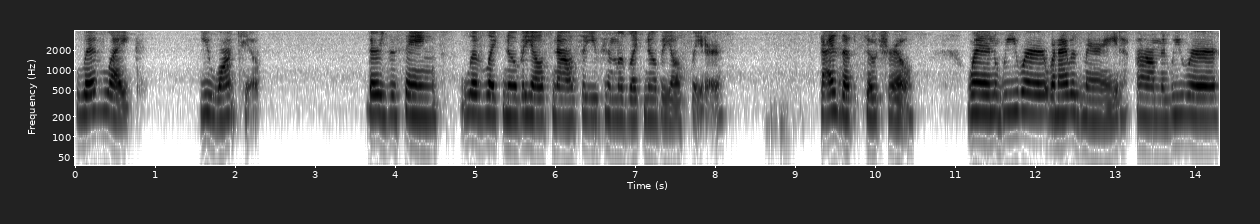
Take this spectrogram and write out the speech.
live like you want to. There's the saying, live like nobody else now so you can live like nobody else later. Guys, that's so true. When we were, when I was married, um, and we were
